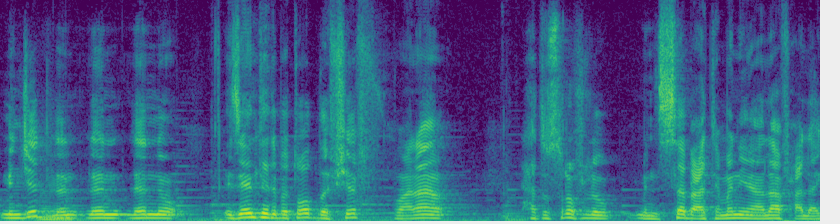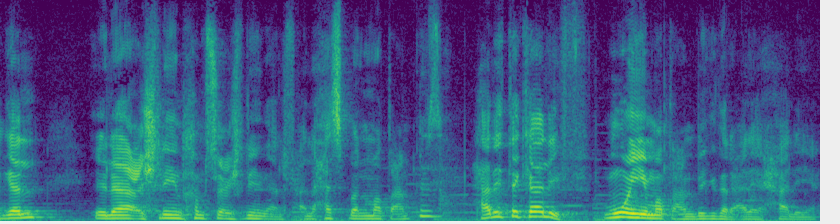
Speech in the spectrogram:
من جد لأن لأن لأنه إذا أنت تبي توظف شيف معناه حتصرف له من 7 8 آلاف على الأقل إلى 20 25 ألف على حسب المطعم. هذه تكاليف مو أي مطعم بيقدر عليه حاليا.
